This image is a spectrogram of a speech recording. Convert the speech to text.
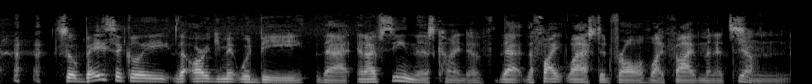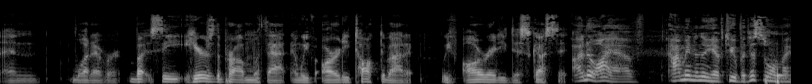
so basically, the argument would be that, and I've seen this kind of that the fight lasted for all of like five minutes Yeah. and and whatever. But see, here's the problem with that, and we've already talked about it. We've already discussed it. I know I have. I mean, I know you have too, but this is one of my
